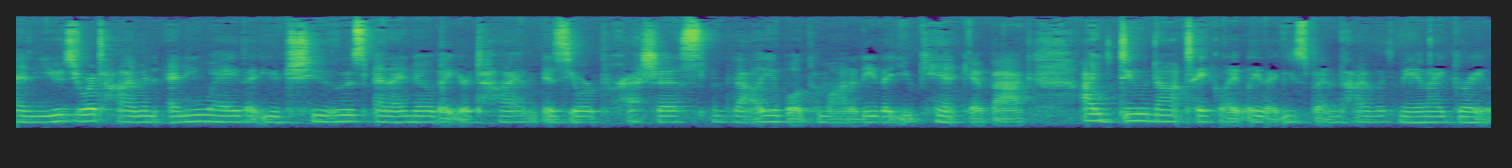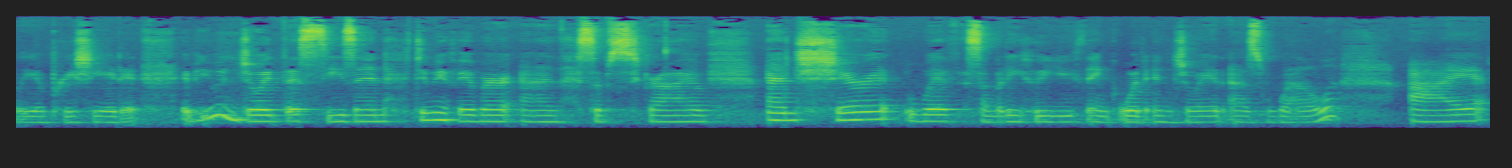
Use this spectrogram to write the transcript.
and use your time in any way that you choose. And I know that your time is your precious, valuable commodity that you can't get back. I do not take lightly that you spend time with me, and I greatly appreciate it. If you enjoyed this season, do me a favor and subscribe and share it with somebody who you think would enjoy it as well. I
